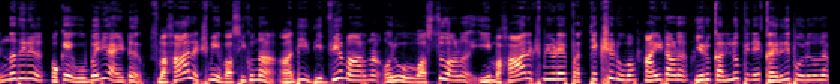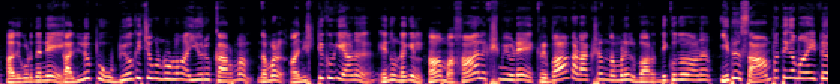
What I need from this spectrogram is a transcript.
എന്നതിന് ഒക്കെ ഉപരിയായിട്ട് മഹാലക്ഷ്മി വസിക്കുന്ന. അതിദിവ്യമാർന്ന ഒരു വസ്തുവാണ് ഈ മഹാലക്ഷ്മിയുടെ പ്രത്യക്ഷ രൂപം ആയിട്ടാണ് ഈ ഒരു കല്ലുപ്പിനെ കരുതി പോരുന്നത്. അതുകൊണ്ട് തന്നെ കല്ലുപ്പ് ഉപയോഗിച്ചുകൊണ്ടുള്ള ഈ ഒരു കർമ്മം നമ്മൾ അനുഷ്ഠിക്കുകയാണ് എന്നുണ്ടെങ്കിൽ ആ മഹാലക്ഷ്മിയുടെ കൃപാകടാക്ഷം നമ്മളിൽ വർദ്ധിക്കുന്നതാണ്. ഇത് സാമ്പത്തികമായിട്ട്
